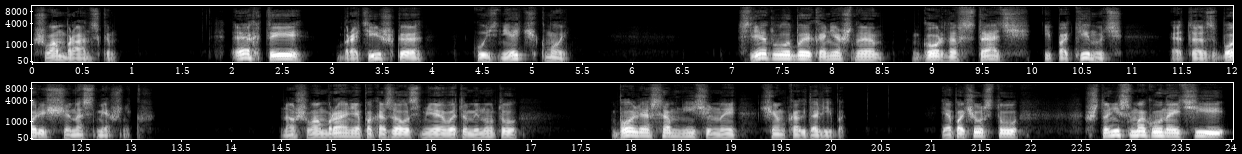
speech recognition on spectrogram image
Швамбранском. Эх ты, братишка, кузнечик мой! Следовало бы, конечно, гордо встать и покинуть это сборище насмешников. Но Швамбраня показалась мне в эту минуту более сомнительной, чем когда-либо. Я почувствовал, что не смогу найти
